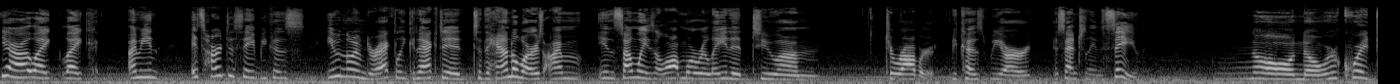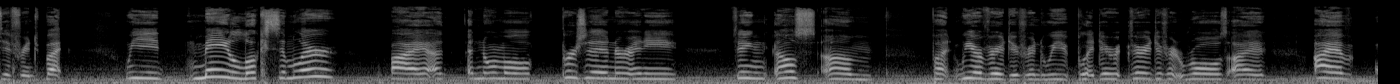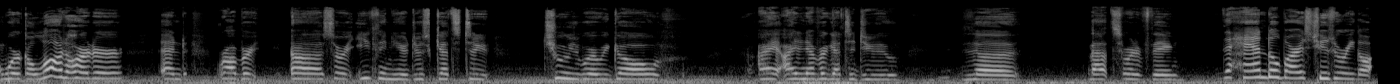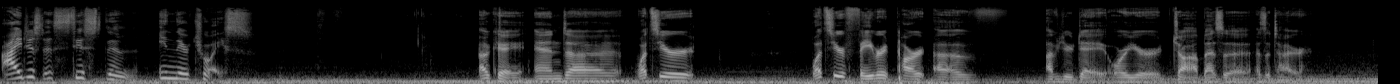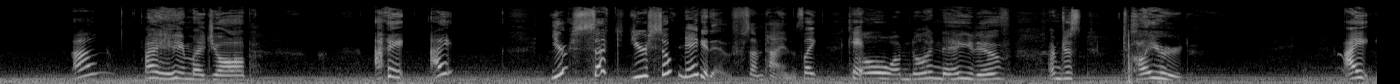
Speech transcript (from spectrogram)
Yeah, like like I mean, it's hard to say because even though I'm directly connected to the handlebars, I'm in some ways a lot more related to um to Robert because we are essentially the same. No, no, we're quite different, but we may look similar by a, a normal person or anything else. Um, but we are very different. We play di- very different roles. I, I have, work a lot harder, and Robert, uh, sorry, Ethan here just gets to choose where we go. I, I never get to do the, that sort of thing. The handlebars choose where we go. I just assist them in their choice. Okay. And uh, what's your what's your favorite part of of your day or your job as a as a tire? Um, I hate my job. I I you're such you're so negative sometimes. Like, okay, No, I'm not negative. I'm just tired. I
